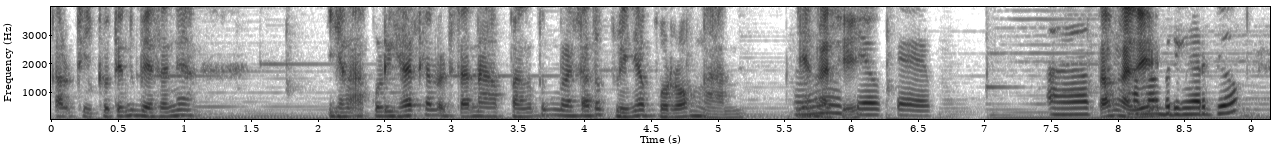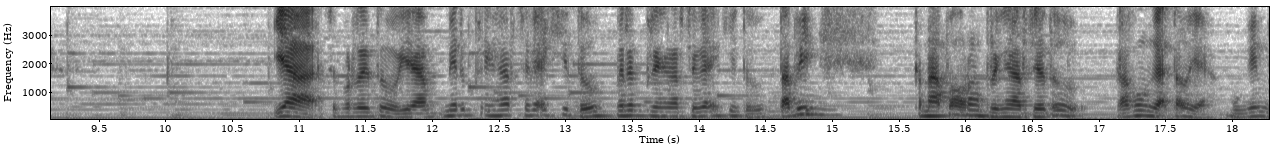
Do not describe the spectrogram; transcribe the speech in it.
kalau diikutin tuh biasanya yang aku lihat kalau di Tanah Abang tuh mereka tuh belinya borongan Iya nggak sih? oke oke Eh, Tahu nggak sama sih? Beringharjo Ya, seperti itu. Ya, mirip Beringharjo kayak gitu. Mirip Beringharjo kayak gitu. Tapi Hmm. kenapa orang Beringharjo tuh aku nggak tahu ya. Mungkin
